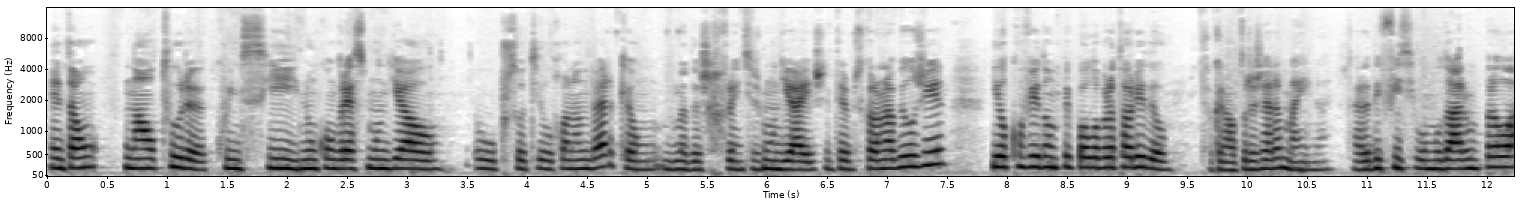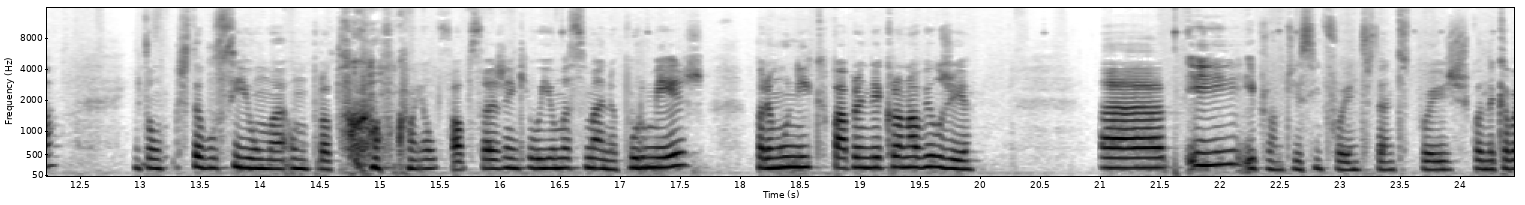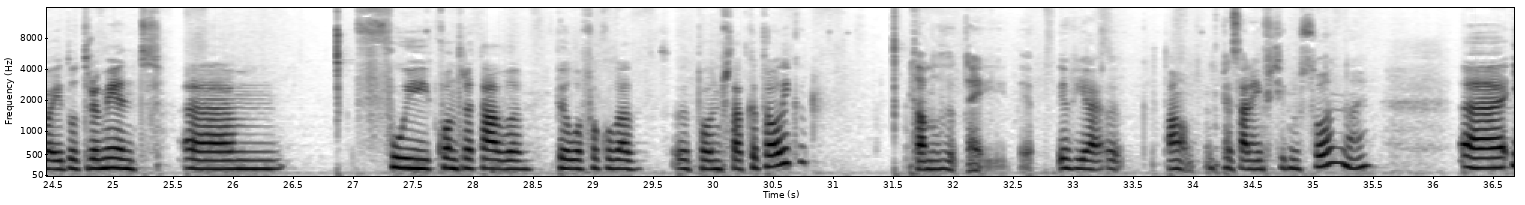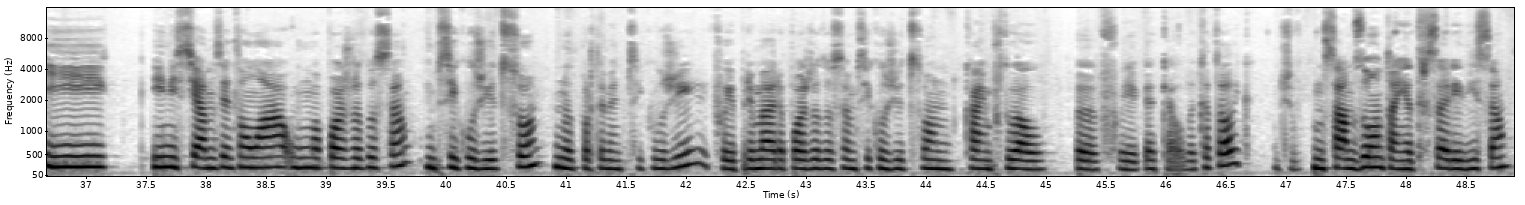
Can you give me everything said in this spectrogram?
Então, na altura, conheci num congresso mundial o professor Till Ronenberg, que é uma das referências mundiais em termos de cronobiologia, e ele convidou-me para ir para o laboratório dele. Só que na altura já era mãe, não é? Era difícil mudar-me para lá. Então estabeleci uma, um protocolo com ele, salvo seja, em que eu ia uma semana por mês para Munique para aprender cronobiologia. Uh, e, e, pronto, e assim foi. Entretanto, depois, quando acabei o doutoramento, um, fui contratada pela Faculdade, eh, pela Universidade Católica. Estávamos, é, havia, estávamos a pensar em investir no sono, não é? Uh, e iniciámos então lá uma pós-graduação em Psicologia de Sono, no Departamento de Psicologia. Foi a primeira pós-graduação em Psicologia de Sono cá em Portugal, uh, foi aquela da Católica. Começámos ontem a terceira edição.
